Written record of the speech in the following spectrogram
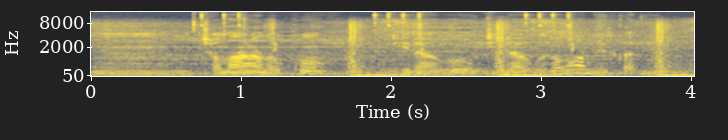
음, 점 하나 넣고 딜하고 딜하고 넘어가면 될 것 같네요.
